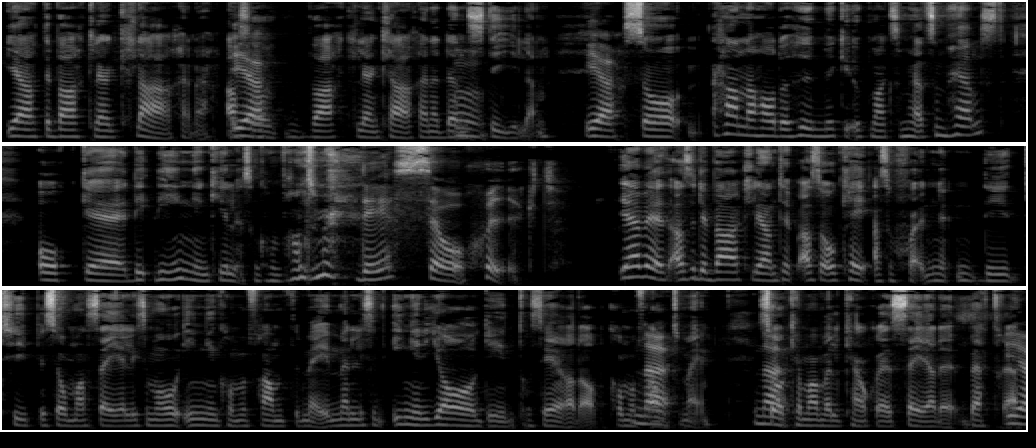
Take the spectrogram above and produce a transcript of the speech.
Ja, att det verkligen klär henne. Alltså Ja. verkligen klär henne, den Mm. stilen. Ja. Så Hanna har då hur mycket uppmärksamhet som helst. Och eh, det, det är ingen kille som kommer fram till mig. Det är så sjukt. Jag vet, alltså det är verkligen typ, alltså okej, alltså själv- det är typiskt så man säger liksom, och ingen kommer fram till mig, men liksom ingen jag är intresserad av kommer Nej. fram till mig. Nej. Så kan man väl kanske säga det bättre.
